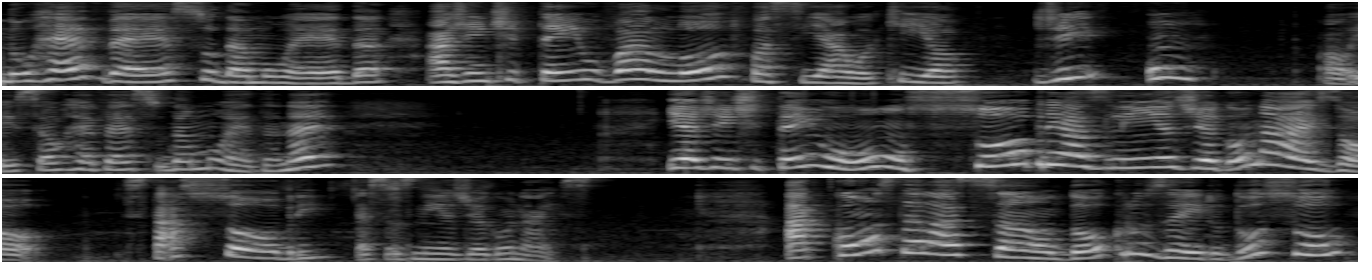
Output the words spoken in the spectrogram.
No reverso da moeda, a gente tem o valor facial aqui, ó, de 1. Um. Ó, esse é o reverso da moeda, né? E a gente tem o 1 um sobre as linhas diagonais, ó. Está sobre essas linhas diagonais. A constelação do Cruzeiro do Sul,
